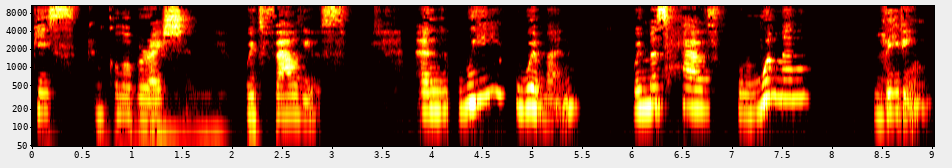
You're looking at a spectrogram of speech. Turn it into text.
peace and collaboration with values. And we women, we must have women leading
